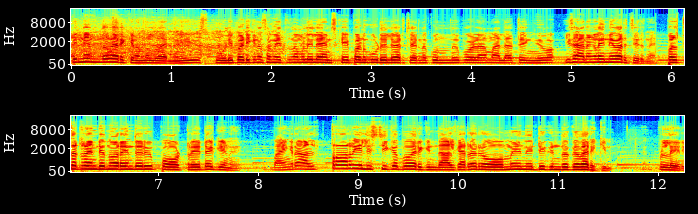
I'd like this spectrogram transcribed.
പിന്നെ എന്താ വരയ്ക്കണം എന്നുള്ളതായിരുന്നു. ഈ സ്കൂളിൽ പഠിക്കുന്ന സമയത്ത് നമ്മൾ ലാൻഡ്സ്കേപ്പാണ് കൂടുതൽ വരച്ചായിരുന്നത് കുന്ന് പുഴ മല തെങ്ങ് ഈ സാധനങ്ങൾ തന്നെ വരച്ചിരുന്നത് ഇപ്പോഴത്തെ ട്രെൻഡ് എന്ന് പറയുന്നത് ഒരു പോർട്രേറ്റ് ഒക്കെയാണ്. ഭയങ്കര അൾട്രാ റിയലിസ്റ്റിക് ഒക്കെ വരയ്ക്കുന്നത് ആൾക്കാരുടെ രോമം എഴുന്നേറ്റ് വരയ്ക്കും പിള്ളേർ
